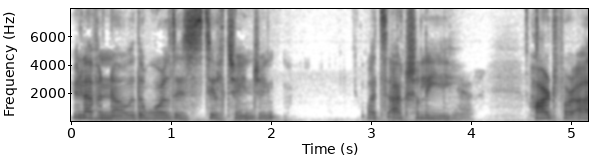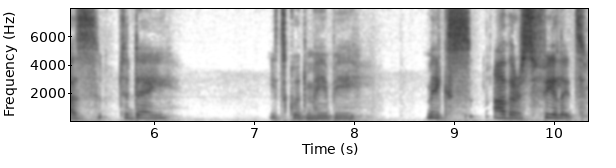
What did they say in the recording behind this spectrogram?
you never know. The world is still changing. What's actually yes. hard for us today, it could maybe makes others feel it.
